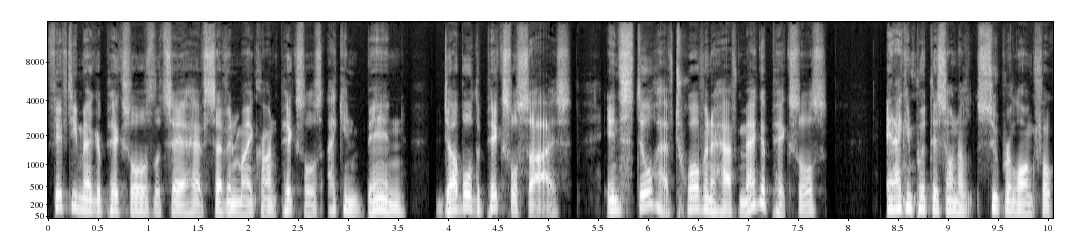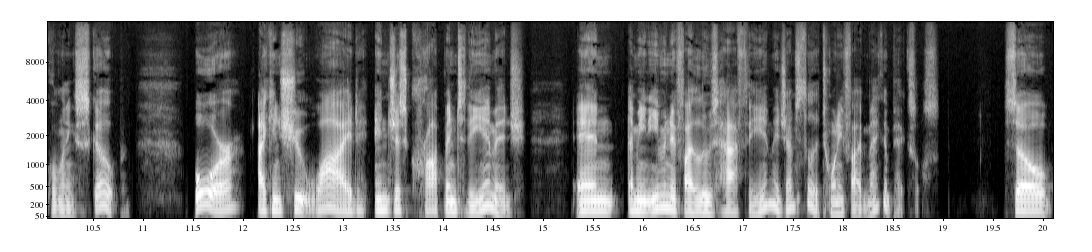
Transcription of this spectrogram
50 megapixels, let's say I have seven micron pixels, I can bin double the pixel size and still have 12 and a half megapixels. And I can put this on a super long focal length scope. Or I can shoot wide and just crop into the image. And I mean, even if I lose half the image, I'm still at 25 megapixels. So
